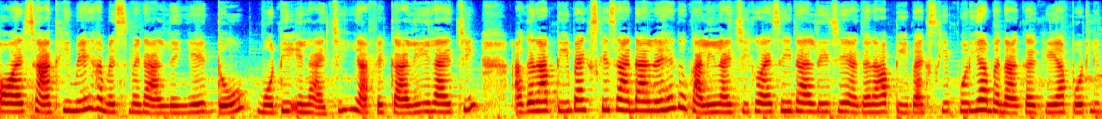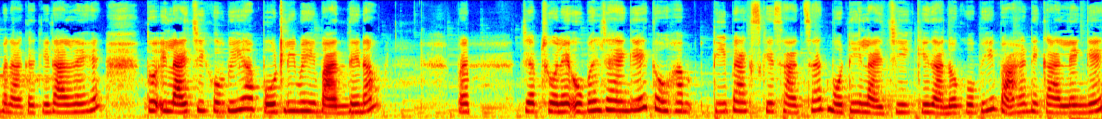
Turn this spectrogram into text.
और साथ ही में हम इसमें डाल देंगे दो मोटी इलायची या फिर काली इलायची। अगर आप टी बैग्स के साथ डाल रहे हैं तो काली इलायची को ऐसे ही डाल दीजिए। अगर आप टी बैग्स की पुड़िया बना करके या पोटली बना करके डाल रहे हैं तो इलायची को भी आप पोटली में ही बाँध देना। पर जब छोले उबल जाएँगे तो हम टी बैग्स के साथ साथ मोटी इलायची के दानों को भी बाहर निकाल लेंगे।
